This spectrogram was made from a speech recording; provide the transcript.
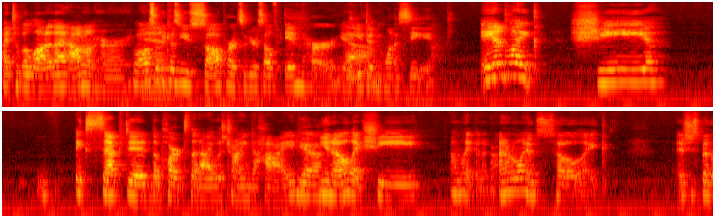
I took a lot of that out on her. well also because you saw parts of yourself in her that you didn't want to see and like she accepted the parts that I was trying to hide. Yeah. You know, like she I'm like gonna. I don't know why I'm so like it's just been a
